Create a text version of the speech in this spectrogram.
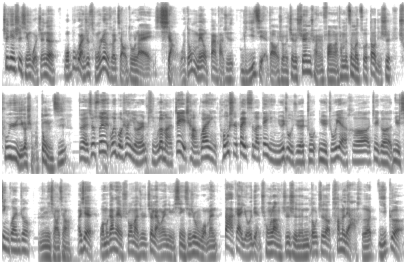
这件事情，我真的我不管是从任何角度来想，我都没有办法去理解到说这个宣传方啊，他们这么做到底是出于一个什么动机？对，就所以微博上有人评论嘛，这一场观影同时背刺了电影女主角、主女主演和这个女性观众。你瞧瞧，而且我们刚才也说嘛，就是这两位女性，其实我们大概有一点冲浪知识的人都知道，她们俩和一个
